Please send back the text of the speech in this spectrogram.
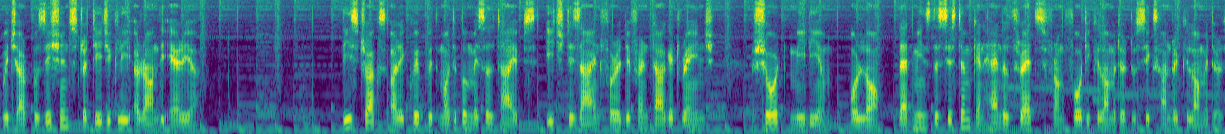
which are positioned strategically around the area. These trucks are equipped with multiple missile types, each designed for a different target range, short, medium, or long. That means the system can handle threats from 40 km to 600 km.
